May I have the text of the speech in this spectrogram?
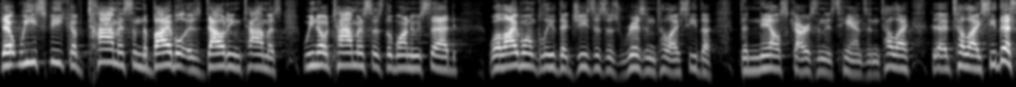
that we speak of Thomas in the Bible as doubting Thomas. We know Thomas is the one who said, well, I won't believe that Jesus is risen until I see the, the nail scars in his hands, until I, uh, until I see this.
